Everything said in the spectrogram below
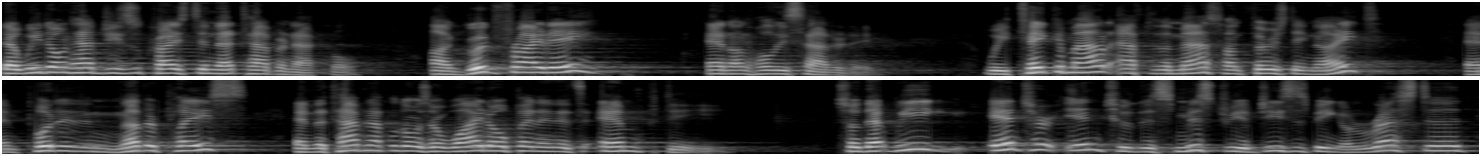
that we don't have Jesus Christ in that tabernacle on Good Friday and on Holy Saturday. We take him out after the Mass on Thursday night and put it in another place, and the tabernacle doors are wide open and it's empty so that we enter into this mystery of Jesus being arrested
